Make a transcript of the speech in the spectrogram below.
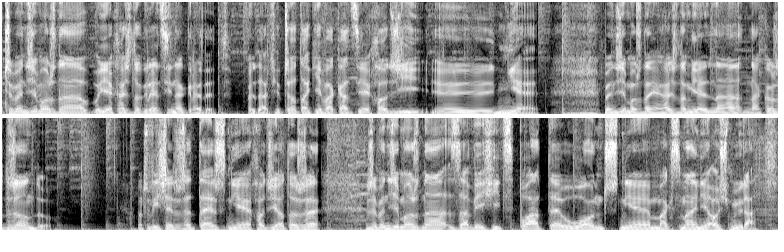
Czy będzie można jechać do Grecji na kredyt? Pytacie, czy o takie wakacje chodzi? Yy, nie. Będzie można jechać do Mielna na koszt rządu. Oczywiście, że też nie. Chodzi o to, że, że będzie można zawiesić spłatę łącznie maksymalnie 8 rat.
